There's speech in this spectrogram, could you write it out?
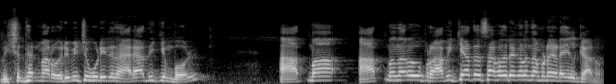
വിശുദ്ധന്മാർ ഒരുമിച്ച് കൂടിയിരുന്ന് ആരാധിക്കുമ്പോൾ ആത്മാ ആത്മനിറവ് പ്രാപിക്കാത്ത സഹോദരങ്ങൾ നമ്മുടെ ഇടയിൽ കാണും.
